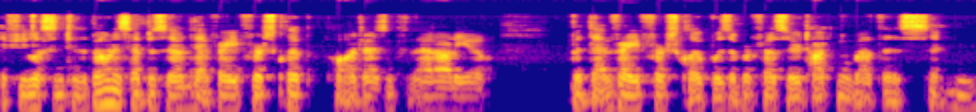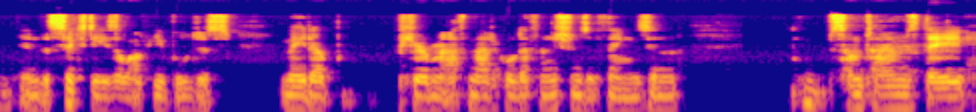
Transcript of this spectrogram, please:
if you listen to the bonus episode, that very first clip, apologizing for that audio, but that very first clip was a professor talking about this. And in the 60s, a lot of people just made up pure mathematical definitions of things, and sometimes they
